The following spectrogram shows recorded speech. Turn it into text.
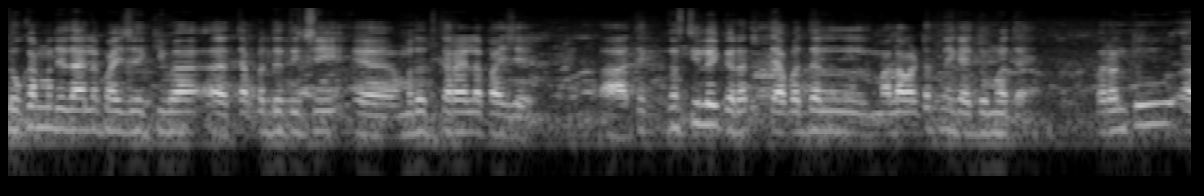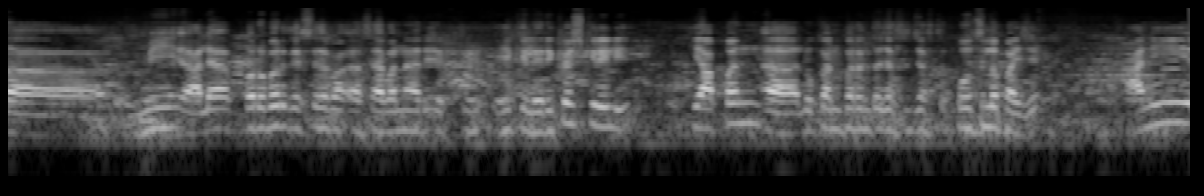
लोकांमध्ये जायला पाहिजे किंवा त्या पद्धतीची मदत करायला पाहिजे. ते नसतीलही करत त्याबद्दल मला वाटत नाही काही दुमत आहे. परंतु मी आल्याबरोबर जसे साहेबांना रि- हे केले रिक्वेस्ट केलेली की आपण लोकांपर्यंत जास्तीत जास्त पोहोचलं पाहिजे. आणि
